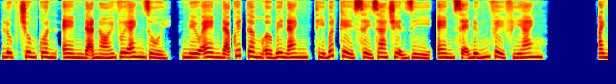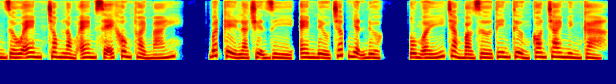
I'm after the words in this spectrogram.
Lục Trung Quân em đã nói với anh rồi, nếu em đã quyết tâm ở bên anh thì bất kể xảy ra chuyện gì em sẽ đứng về phía anh. Anh giấu em, trong lòng em sẽ không thoải mái. Bất kể là chuyện gì, em đều chấp nhận được. Ông ấy chẳng bao giờ tin tưởng con trai mình cả.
